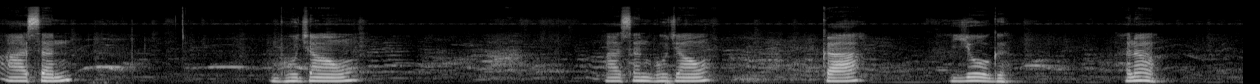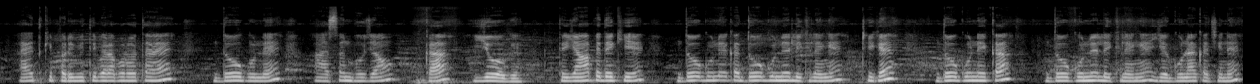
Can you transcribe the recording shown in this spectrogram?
आसन, भुजाओं आसन भुजाओं का योग, है ना। आयत की परिमिति बराबर होता है दो गुने आसन भुजाओं का योग। तो यहाँ पे देखिए, दो गुने का दो गुने लिख लेंगे, ठीक है? दो गुने का दो गुने लिख लेंगे, ये गुना का चिन्ह है।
